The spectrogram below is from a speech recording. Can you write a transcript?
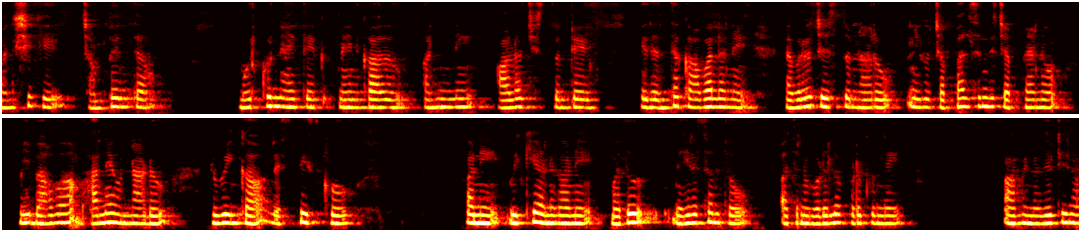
మనిషికి చంపేంత మూర్ఖుని అయితే నేను కాదు. అన్ని ఆలోచిస్తుంటే ఇదంతా కావాలని ఎవరో చేస్తున్నారు. నీకు చెప్పాల్సింది చెప్పాను. మీ బావ బాగానే ఉన్నాడు. నువ్వు ఇంకా రెస్ట్ తీసుకో అని విక్కీ అనగానే మధు నీరసంతో అతని ఒడిలో పడుకుంది. ఆమె నుదుటిన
